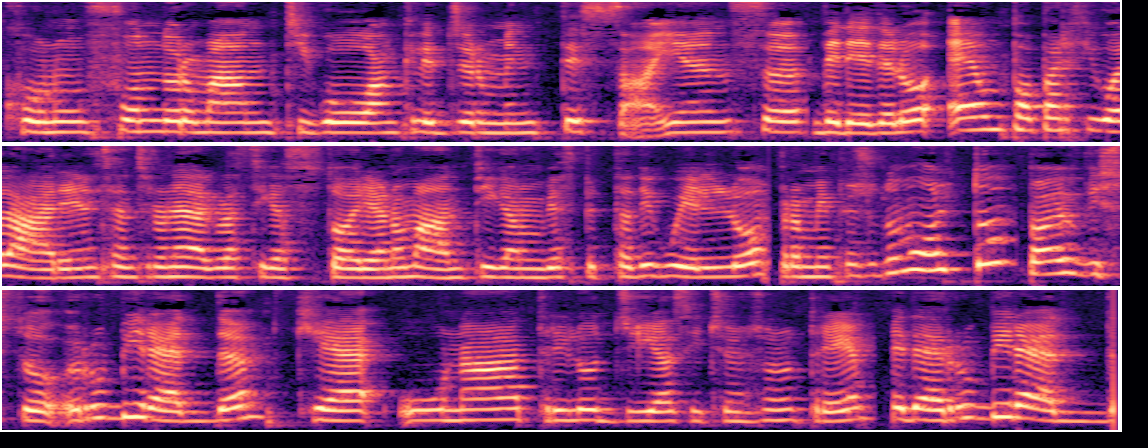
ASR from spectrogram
con un fondo romantico anche leggermente science vedetelo. È un po' particolare nel senso non è la classica storia romantica non vi aspettate quello però mi è piaciuto molto. Poi ho visto Ruby Red che è una trilogia sì ce ne sono tre ed è Ruby Red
